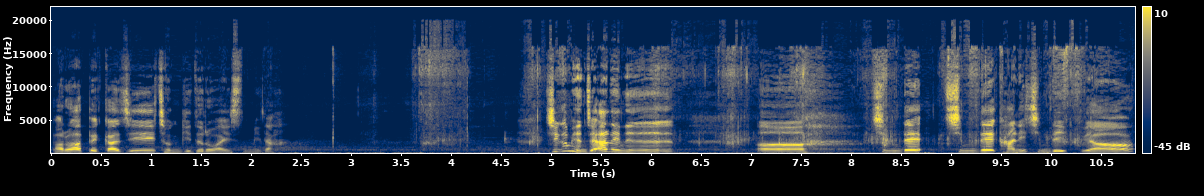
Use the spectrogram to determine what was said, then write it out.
바로 앞에까지 전기 들어와 있습니다. 지금 현재 안에는 어, 침대 침대 간이 침대 있고요.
